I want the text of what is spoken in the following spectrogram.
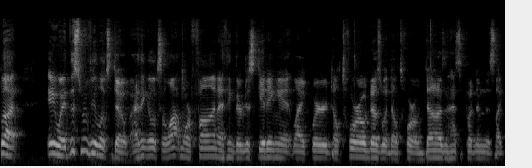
But anyway, this movie looks dope. I think it looks a lot more fun. I think they're just getting it like where Del Toro does what Del Toro does and has to put in this like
